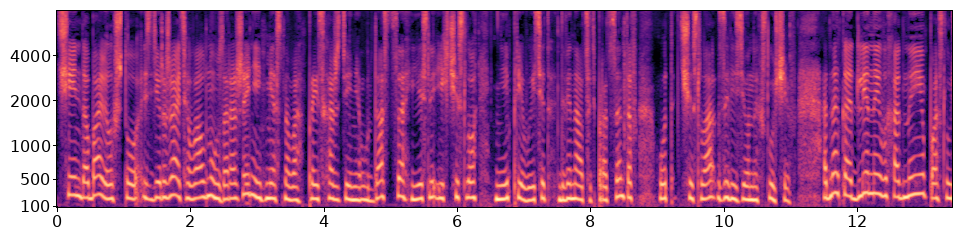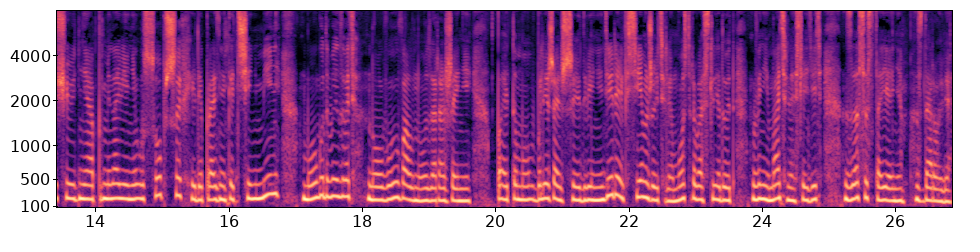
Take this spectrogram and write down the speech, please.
Чейн добавил, что сдержать волну заражений местного происхождения удастся, если их число не превысит 12% от числа завезенных случаев. Однако длинные выходные по случаю Дня поминовения усопших или праздника Чиньминь могут вызвать новую волну заражений. Поэтому в ближайшие две недели всем жителям острова следует внимательно следить за состоянием здоровья.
